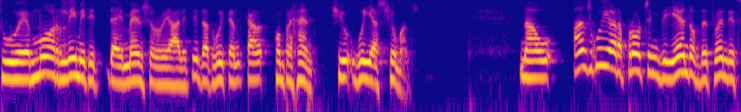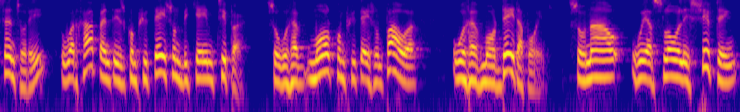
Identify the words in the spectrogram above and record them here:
to a more limited dimension reality that we can comprehend, we as humans. Now, as we are approaching the end of the 20th century, what happened is computation became cheaper. So we have more computation power, we have more data points. So now we are slowly shifting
